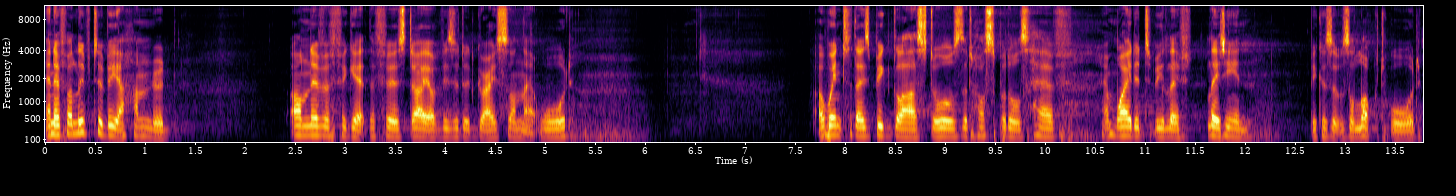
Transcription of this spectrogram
And if I live to be 100, I'll never forget the first day I visited Grace on that ward. I went to those big glass doors that hospitals have and waited to be left, let in because it was a locked ward.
